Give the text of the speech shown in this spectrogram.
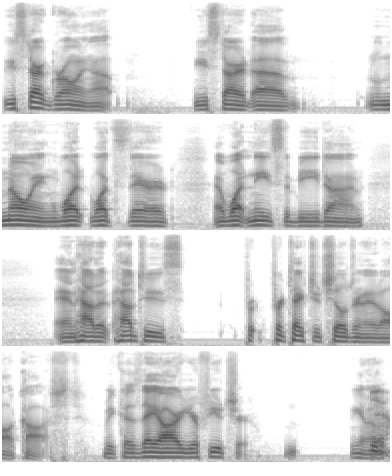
you start growing up. You start uh, knowing what what's there and what needs to be done, and how to how to pr- protect your children at all costs because they are your future. You know, Yeah.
